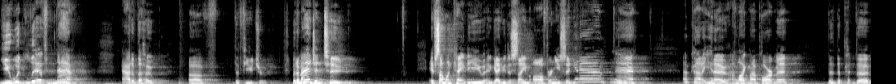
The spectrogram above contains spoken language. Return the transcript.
You would live now out of the hope of the future. But imagine, too, if someone came to you and gave you the same offer and you said, you know, nah, I'm kind of, you know, I like my apartment. The, the, the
